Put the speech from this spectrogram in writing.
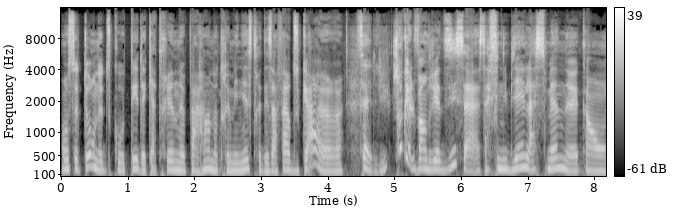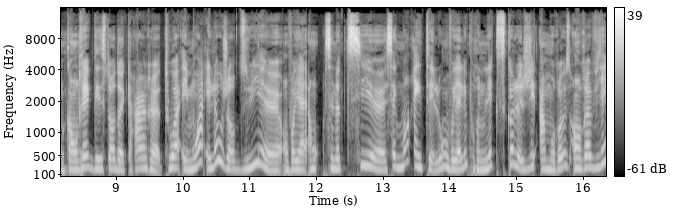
on se tourne du côté de Catherine Parent, notre ministre des Affaires du Cœur. Salut. Je trouve que le vendredi, ça, ça finit bien la semaine euh, quand on, quand on règle des histoires de cœur, euh, toi et moi. Et là, aujourd'hui, euh, on va y aller, c'est notre petit segment intello. On va y aller pour une lexicologie amoureuse. On revient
